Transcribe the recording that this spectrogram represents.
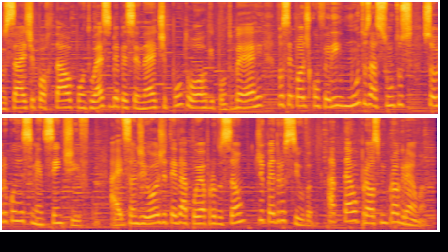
No site portal.sbpcnet.org.br você pode conferir muitos assuntos sobre o conhecimento científico. A edição de hoje teve apoio à produção de Pedro Silva. Até o próximo programa.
